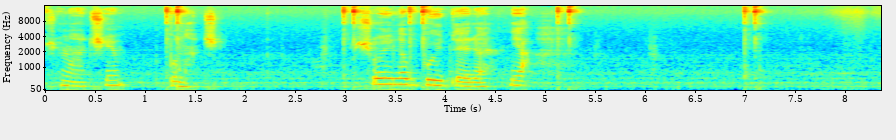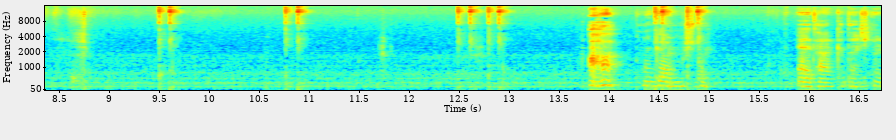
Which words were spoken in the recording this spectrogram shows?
Şunu açayım. Bunu açayım. Şöyle buydu herhalde. Ya. Aha görmüştüm. Evet arkadaşlar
